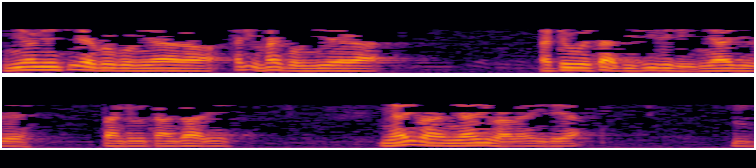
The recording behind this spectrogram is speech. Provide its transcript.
အမြင်အမြင်ရှိတဲ့ပုဂ္ဂိုလ်များကတော့အဲ့ဒီဖိုက်ဘုံကြီးကအတူအစပစ္စည်းတွေအများကြီးပဲတန်တူတန်စားတွေ အများကြီးပါအများကြီးပါပဲဒီတည်းကဟွန်း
